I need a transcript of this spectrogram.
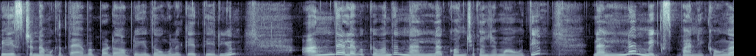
பேஸ்ட்டு நமக்கு தேவைப்படும் அப்படிங்கிறது உங்களுக்கே தெரியும். அந்த அளவுக்கு வந்து நல்லா கொஞ்சம் கொஞ்சமாக ஊற்றி நல்லா மிக்ஸ் பண்ணிக்கோங்க.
